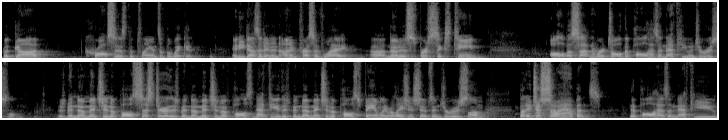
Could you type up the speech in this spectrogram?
but God crosses the plans of the wicked. And he does it in an unimpressive way. Uh, notice verse 16. All of a sudden, we're told that Paul has a nephew in Jerusalem. There's been no mention of Paul's sister. There's been no mention of Paul's nephew. There's been no mention of Paul's family relationships in Jerusalem. But it just so happens that Paul has a nephew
